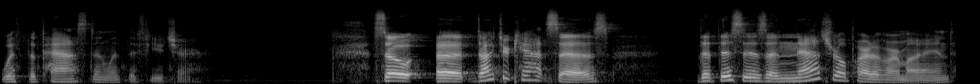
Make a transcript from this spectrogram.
with the past and with the future. So, uh, Dr. Katz says that this is a natural part of our mind,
